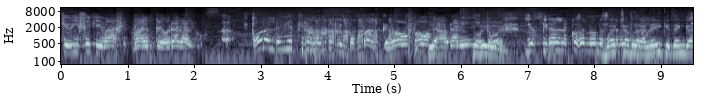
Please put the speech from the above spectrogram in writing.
que dice que va, va a empeorar algo. Todas las leyes tienen nombres rimbombantes, vamos, vamos a mejorar esto. Y al final las cosas no necesariamente... Muéstrame una ley que tenga,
